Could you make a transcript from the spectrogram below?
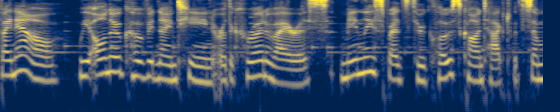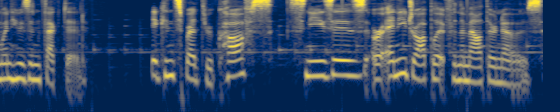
By now, we all know COVID 19 or the coronavirus mainly spreads through close contact with someone who's infected. It can spread through coughs, sneezes, or any droplet from the mouth or nose,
